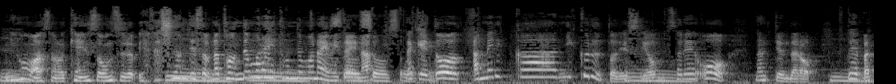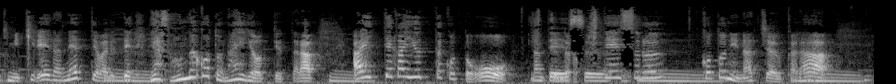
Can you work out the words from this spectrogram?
日本はその謙遜する、いや私なんてそんなとんでもない、うんとんでもないみたいな。だけど、アメリカに来るとですよ、うん。それを、なんて言うんだろう、例えば君綺麗だねって言われて、いや、そんなことないよって言ったら、相手が言ったことを、なんて言うんだろう、否定否することになっちゃうから、うん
